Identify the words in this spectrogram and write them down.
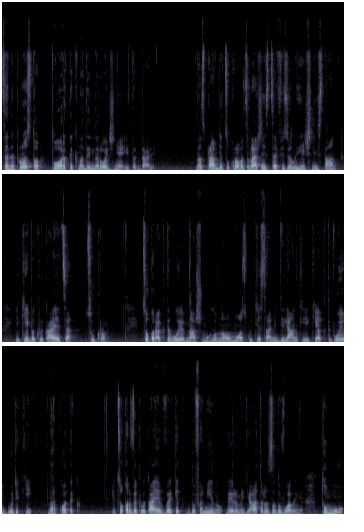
це не просто тортик на день народження і так далі. Насправді, цукрова залежність це фізіологічний стан, який викликається цукром. Цукор активує в нашому головному мозку ті самі ділянки, які активує будь-який наркотик. І цукор викликає викид дофаміну, нейромедіатора задоволення. Тому,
